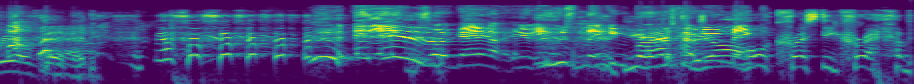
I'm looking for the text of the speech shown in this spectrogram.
Real vivid. It is okay. He, he was making You burgers. have How to do you a make? whole Krusty Krab.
